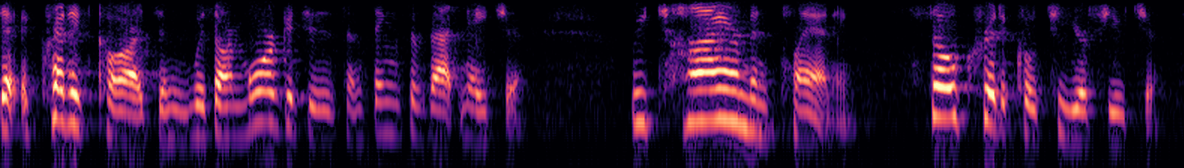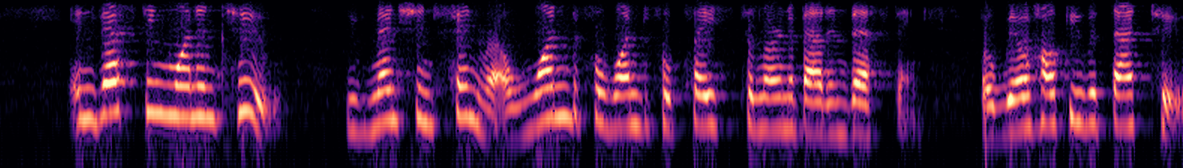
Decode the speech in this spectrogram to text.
de- credit cards and with our mortgages and things of that nature. Retirement planning, so critical to your future. Investing one and two. You've mentioned FINRA, a wonderful, wonderful place to learn about investing, but we'll help you with that too.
